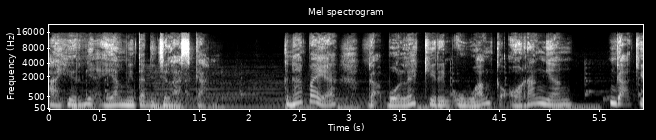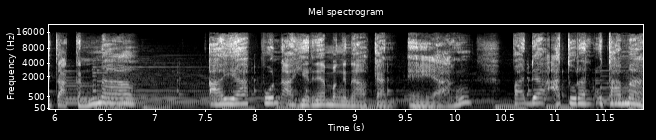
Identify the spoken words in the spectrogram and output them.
akhirnya Eyang minta dijelaskan. Kenapa ya gak boleh kirim uang ke orang yang gak kita kenal? Ayah pun akhirnya mengenalkan Eyang pada aturan utama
